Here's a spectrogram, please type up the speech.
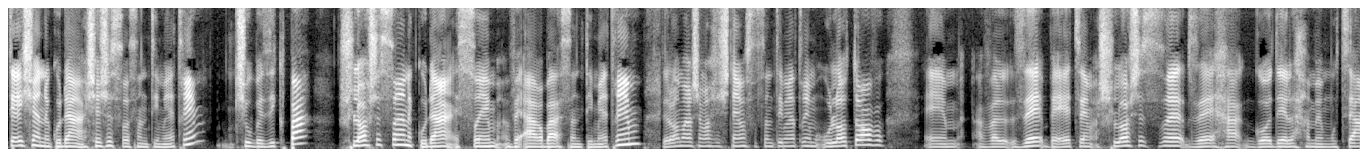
9.16 סנטימטרים, כשהוא בזקפה 13.24 סנטימטרים. זה לא אומר שמה ש-12 סנטימטרים הוא לא טוב, אמ, אבל זה בעצם, 13 זה הגודל הממוצע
